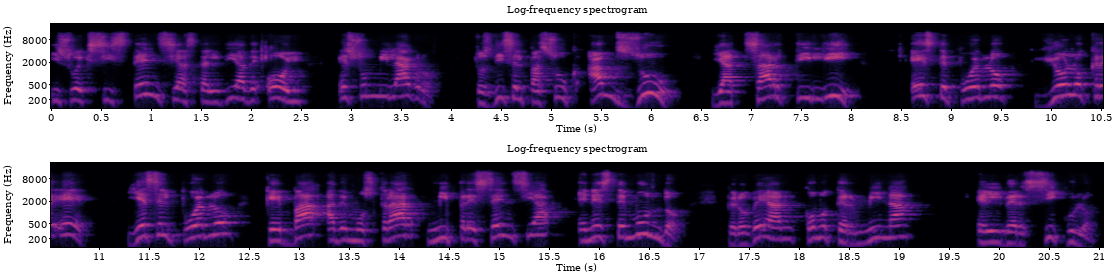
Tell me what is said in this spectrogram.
y su existencia hasta el día de hoy es un milagro. Entonces dice el Pasuk, Amzu Yatzartili, este pueblo yo lo creé y es el pueblo que va a demostrar mi presencia en este mundo. Pero vean cómo termina el versículo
